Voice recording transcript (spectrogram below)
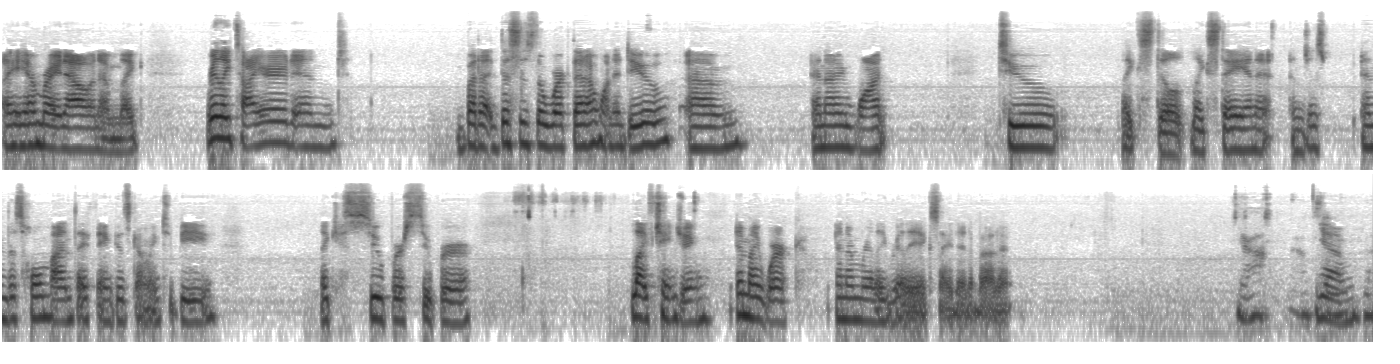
I am right now. And I'm like really tired and, but I, this is the work that I want to do. Um, and I want to like still like stay in it and just and this whole month I think is going to be like super super life changing in my work and I'm really really excited about it. Yeah. Absolutely. Yeah.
